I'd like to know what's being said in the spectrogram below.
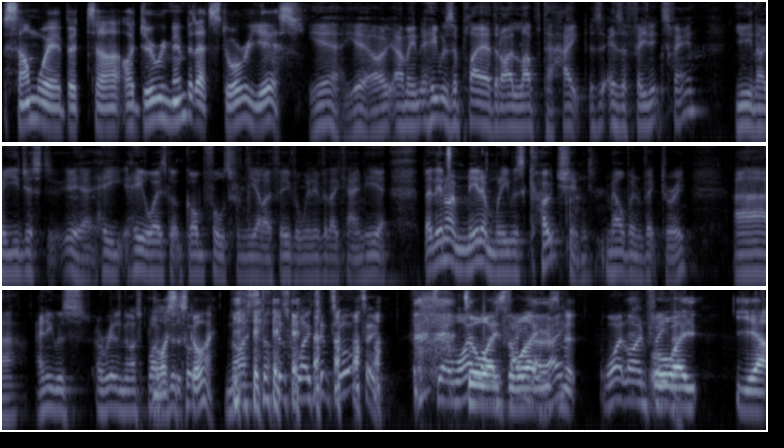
somewhere, but uh, I do remember that story. Yes. Yeah, yeah. I, I, mean, he was a player that I loved to hate as, as a Phoenix fan you know, you just yeah, he he always got gobfuls from the yellow fever whenever they came here. But then I met him when he was coaching Melbourne Victory, uh, and he was a really nice bloke. Nicest to talk, guy, nice nice bloke to talk to. It's, it's always the fever, way, eh? isn't it? White line fever. Always, yeah,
